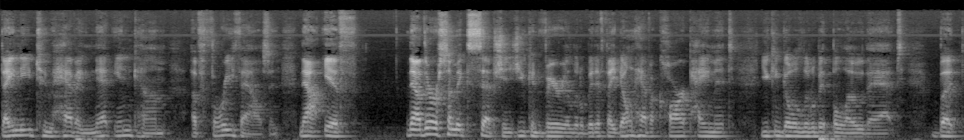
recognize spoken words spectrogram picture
they need to have a net income of three thousand. Now if now there are some exceptions. You can vary a little bit. If they don't have a car payment, you can go a little bit below that. But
